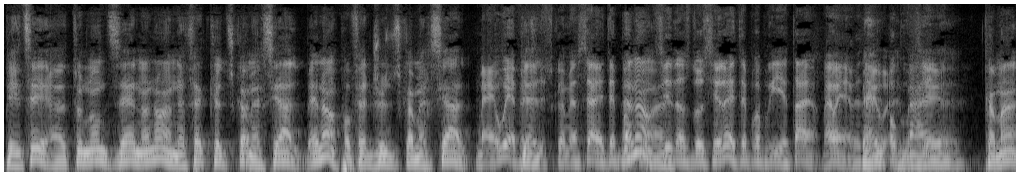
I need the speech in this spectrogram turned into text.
Puis, tu sais, euh, tout le monde disait, non, non, on a fait que du commercial. Ben non, pas fait juste du commercial. Ben oui, elle fait elle- du commercial. Elle était pas Ben non, courtier dans ce dossier-là, elle était propriétaire. Ben oui, elle Ben, était pas ben, courtier. euh, comment,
